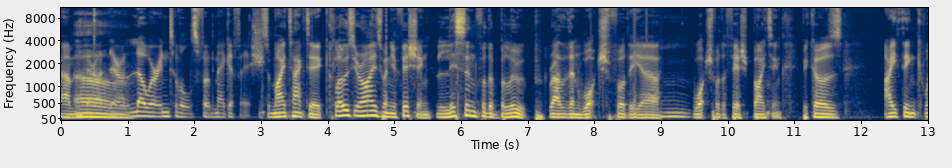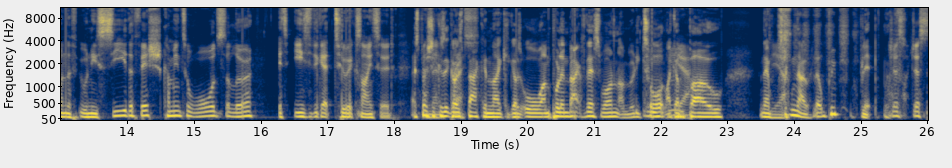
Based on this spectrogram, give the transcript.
Um, There, are, there are Oh. lower intervals for mega fish. So my tactic: close your eyes when you're fishing. Listen for the bloop rather than watch for the uh, watch for the fish biting, because I think when the when you see the fish coming towards the lure, it's easy to get too excited, Especially because it goes press. back and like it goes. Oh, I'm pulling back for this one. I'm really taut, like Yeah. a bow. And then Yeah. no little boop, blip. Just just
